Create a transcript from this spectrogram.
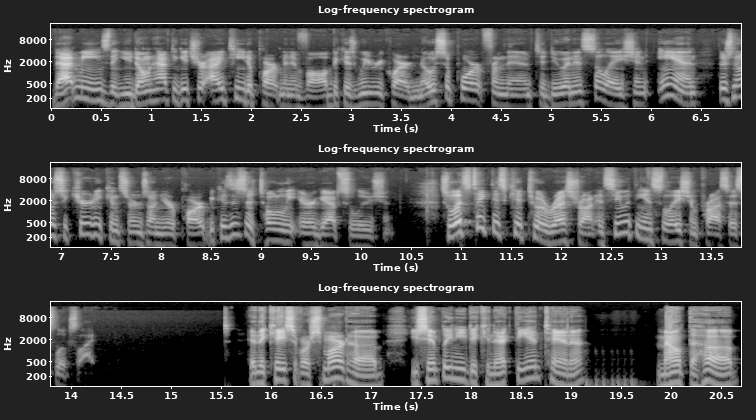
That means that you don't have to get your IT department involved because we require no support from them to do an installation, and there's no security concerns on your part because this is a totally air-gap solution. So let's take this kit to a restaurant and see what the installation process looks like. In the case of our Smart Hub, you simply need to connect the antenna, mount the hub,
